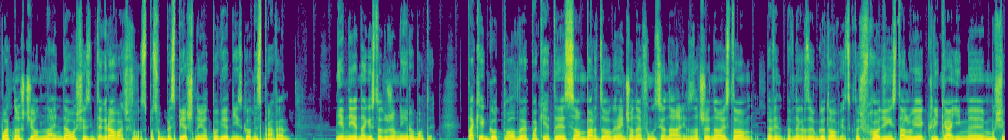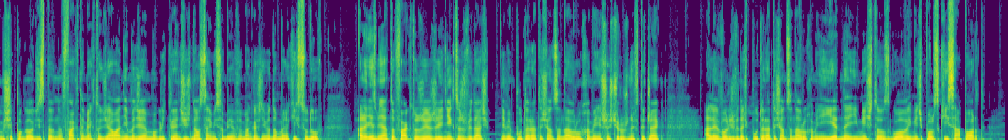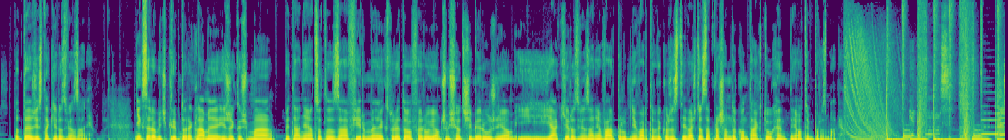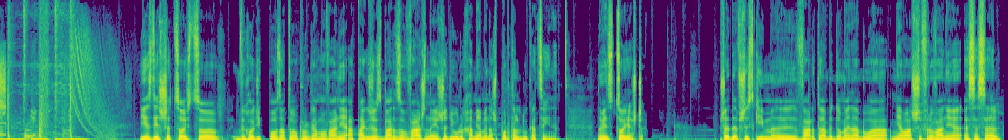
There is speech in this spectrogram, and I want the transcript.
płatności online dało się zintegrować w sposób bezpieczny i odpowiedni i zgodny z prawem. Niemniej jednak jest to dużo mniej roboty. Takie gotowe pakiety są bardzo ograniczone funkcjonalnie, to znaczy no, jest to pewien, pewnego rodzaju gotowiec. Ktoś wchodzi, instaluje, klika i my musimy się pogodzić z pewnym faktem, jak to działa. Nie będziemy mogli kręcić nosem i sobie wymagać nie wiadomo jakich cudów, ale nie zmienia to faktu, że jeżeli nie chcesz wydać, nie wiem, półtora tysiąca na uruchomienie sześciu różnych wtyczek, ale wolisz wydać półtora tysiąca na uruchomienie jednej i mieć to z głowy i mieć polski support, to też jest takie rozwiązanie. Nie chcę robić kryptoreklamy. Jeżeli ktoś ma pytania, co to za firmy, które to oferują, czym się od siebie różnią i jakie rozwiązania warto lub nie warto wykorzystywać, to zapraszam do kontaktu, chętnie o tym porozmawiam. Jest jeszcze coś, co wychodzi poza to oprogramowanie, a także jest bardzo ważne, jeżeli uruchamiamy nasz portal edukacyjny. No więc co jeszcze? Przede wszystkim y, warto, aby domena była, miała szyfrowanie SSL,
